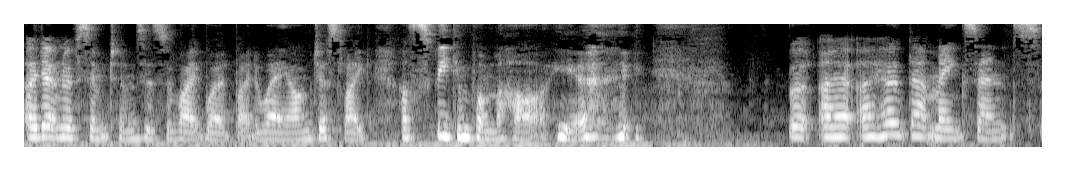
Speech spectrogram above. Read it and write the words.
I don't know if symptoms is the right word by the way, I'm just like, I'm speaking from the heart here. but I, I hope that makes sense.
